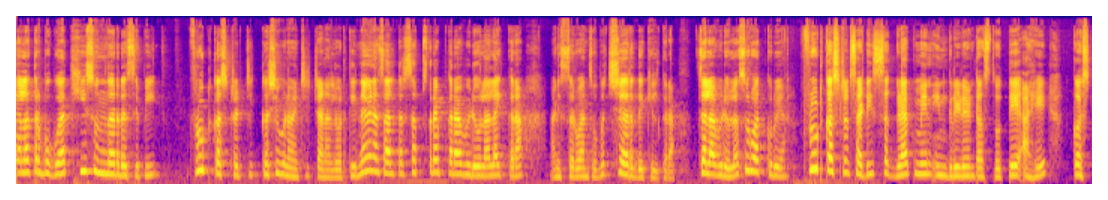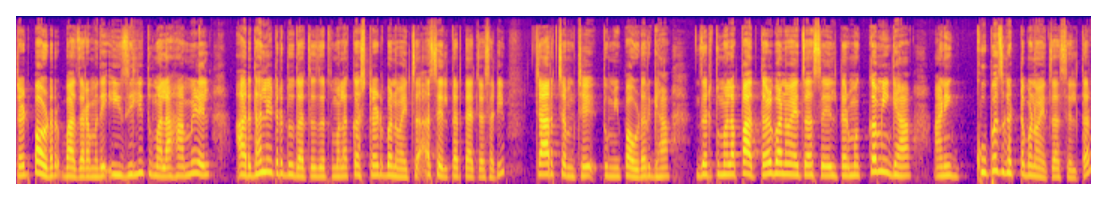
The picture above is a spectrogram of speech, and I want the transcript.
चला तर बघूयात ही सुंदर रेसिपी फ्रूट कस्टर्डची कशी बनवायची चॅनलवरती नवीन असाल तर सबस्क्राईब करा व्हिडिओला लाईक करा आणि सर्वांसोबत शेअर देखील करा. चला व्हिडिओला सुरुवात करूया. फ्रूट कस्टर्डसाठी सगळ्यात मेन इन्ग्रेडियंट असतो ते आहे कस्टर्ड पावडर बाजारामध्ये इझिली तुम्हाला हा मिळेल. अर्धा लिटर दुधाचं जर तुम्हाला कस्टर्ड बनवायचं असेल तर त्याच्यासाठी चार चमचे तुम्ही पावडर घ्या. जर तुम्हाला पातळ बनवायचं असेल तर मग कमी घ्या आणि खूपच घट्ट बनवायचं असेल तर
